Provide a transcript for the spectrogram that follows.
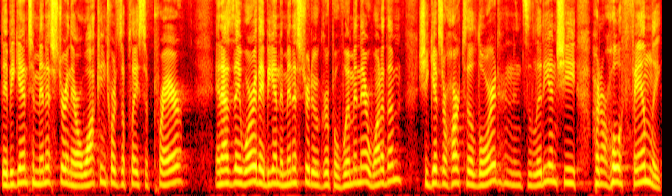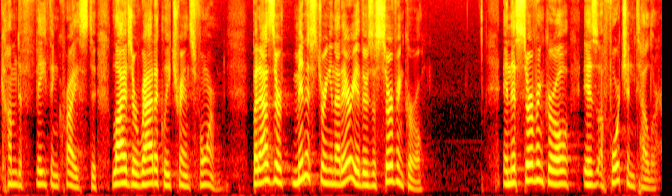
they began to minister and they were walking towards the place of prayer. And as they were, they began to minister to a group of women there. One of them, she gives her heart to the Lord, and it's Lydia, and she and her whole family come to faith in Christ. Lives are radically transformed. But as they're ministering in that area, there's a servant girl. And this servant girl is a fortune teller.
